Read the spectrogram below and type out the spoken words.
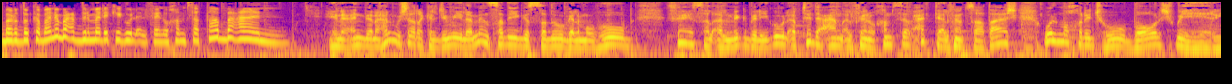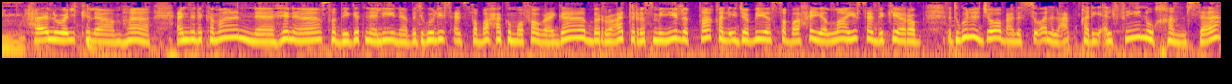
برضو كمان أبو عبد الملك يقول 2005 طبعا. هنا عندنا هالمشاركة الجميلة من صديق الصدوق الموهوب فيصل المقبل يقول أبتدى عام 2005 وحتى 2019 والمخرج هو بول شويرينج حلو الكلام ها. عندنا كمان هنا صديقتنا لينا بتقول يسعد صباحكم وفاء وعقاب الرعاة الرسميين للطاقة الإيجابية الصباحية. الله يسعدك يا رب. تقول الجواب على السؤال العبقري 2005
